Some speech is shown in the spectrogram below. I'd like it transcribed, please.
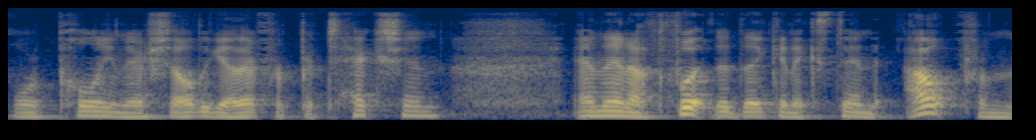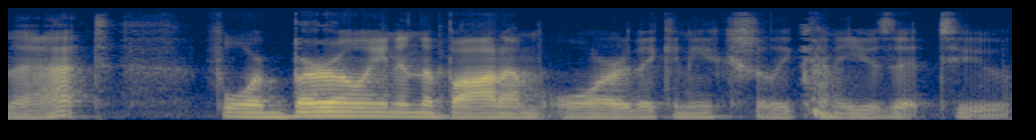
for pulling their shell together for protection, and then a foot that they can extend out from that for burrowing in the bottom, or they can actually kind of use it to,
